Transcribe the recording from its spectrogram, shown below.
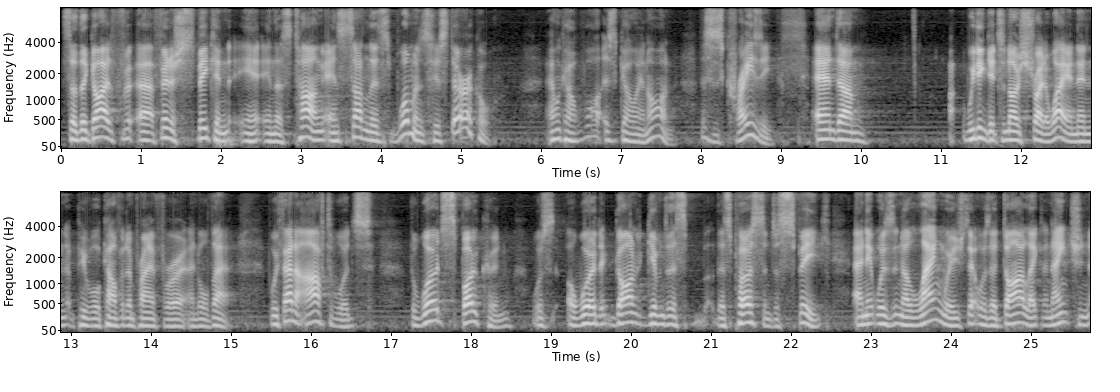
so the guy uh, finished speaking in, in this tongue, and suddenly this woman's hysterical. And we go, what is going on? This is crazy. And um, we didn't get to know straight away, and then people were comforted and praying for it and all that. But we found out afterwards the words spoken was a word that God had given to this, this person to speak, and it was in a language that was a dialect, an ancient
